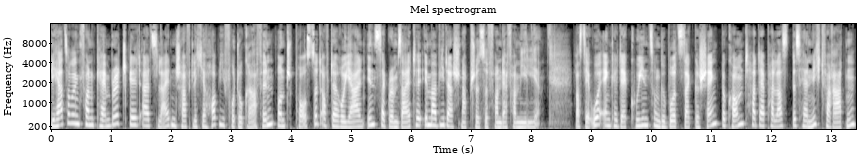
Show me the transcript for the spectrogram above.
Die Herzogin von Cambridge gilt als leidenschaftliche Hobbyfotografin und postet auf der royalen Instagram-Seite immer wieder Schnappschüsse von der Familie. Was der Urenkel der Queen zum Geburtstag geschenkt bekommt, hat der Palast bisher nicht verraten.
